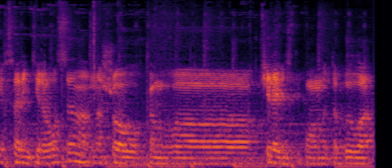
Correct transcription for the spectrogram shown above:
я сориентировался, нашел в Челябинске, по-моему, это было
